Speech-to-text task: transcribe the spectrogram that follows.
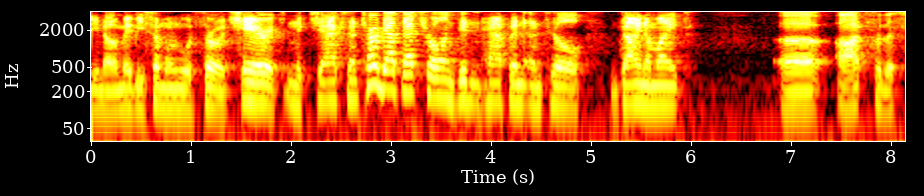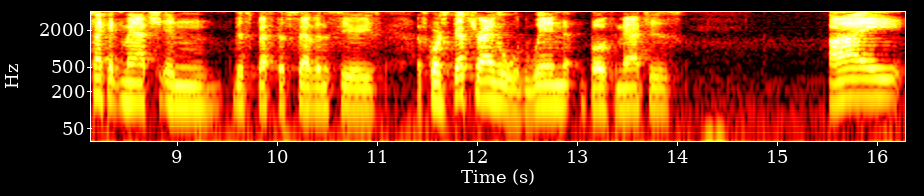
you know, maybe someone would throw a chair at Nick Jackson. It turned out that trolling didn't happen until Dynamite uh, for the second match in this best of seven series. Of course, Death Triangle would win both matches. I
